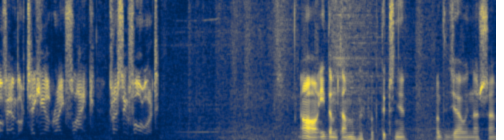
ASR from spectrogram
November, taking up right flank. Pressing forward. O, idą tam faktycznie oddziały nasze.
